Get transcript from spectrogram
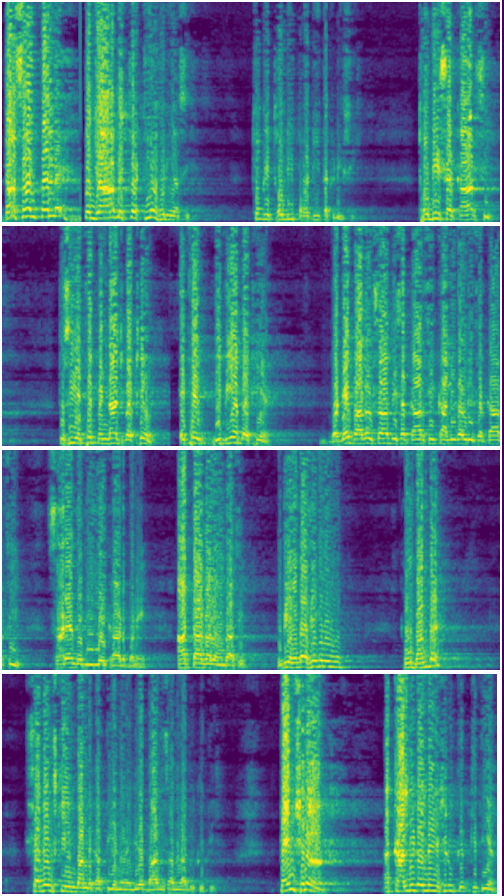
10 ਸਾਲ ਪਹਿਲੇ ਪੰਜਾਬ ਵਿੱਚ ਤਰੱਕੀਆਂ ਹੋ ਰਹੀਆਂ ਸੀ, ਕਿਉਂਕਿ ਤੁਹਾਡੀ ਪਾਰਟੀ ਤਕੜੀ ਸੀ, ਤੁਹਾਡੀ ਸਰਕਾਰ ਸੀ। ਤੁਸੀਂ ਇੱਥੇ ਪਿੰਡਾਂ 'ਚ ਬੈਠੇ ਹੋ, ਇੱਥੇ ਬੀਬੀਆਂ ਬੈਠੀਆਂ, ਵੱਡੇ ਬਾਦਲ ਸਾਹਿਬ ਦੀ ਸਰਕਾਰ ਸੀ ਕਾਲੀ ਦਲ ਦੀ ਸਰਕਾਰ ਸੀ, ਸਾਰਿਆਂ ਦੇ ਨੀਲੇ ਕਾਰਡ ਬਣੇ, ਆਟਾ ਦਲ ਆਉਂਦਾ ਸੀ। ਇਹ ਵੀ ਆਉਂਦਾ ਸੀ ਕਿ ਨਹੀਂ ਹੁਣ ਬੰਦ ਹੈ? ਸ਼ਗਨ ਸਕੀਮ ਬੰਦ ਕਰਤੀ ਇਹਨਾਂ ਨੇ, ਜਿਹੜੇ ਬਾਦਲ ਸਾਹਿਬ ਨੇ ਲਾਗੂ ਕੀਤੀ। ਪੈਨਸ਼ਨਾਂ ਅਕਾਲੀ ਦਲ ਨੇ ਸ਼ੁਰੂ ਕੀਤੀਆਂ।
